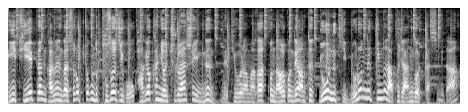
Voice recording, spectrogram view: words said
이 뒤에 편 가면 갈수록 조금 더 부서지고 과격한 연출을 할 수 있는 네, 디오라마가 곧 나올 건데요. 아무튼 요 느낌, 요런 느낌도 나쁘지 않은 것 같습니다.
